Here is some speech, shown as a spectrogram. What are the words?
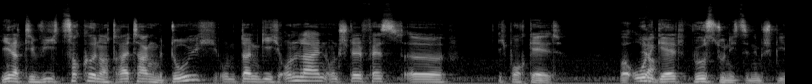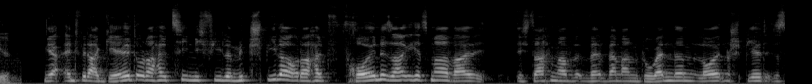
je nachdem wie ich zocke, nach drei Tagen mit durch und dann gehe ich online und stelle fest, äh, ich brauche Geld. Weil ohne ja. Geld wirst du nichts in dem Spiel. Ja, entweder Geld oder halt ziemlich viele Mitspieler oder halt Freunde, sage ich jetzt mal, weil ich sage immer, wenn, wenn, man mit random Leuten spielt, es,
